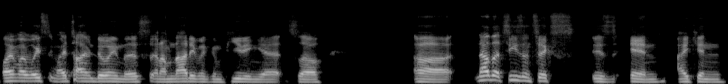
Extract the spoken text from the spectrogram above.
Why am I wasting my time doing this? And I'm not even competing yet. So uh now that season six is in, I can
